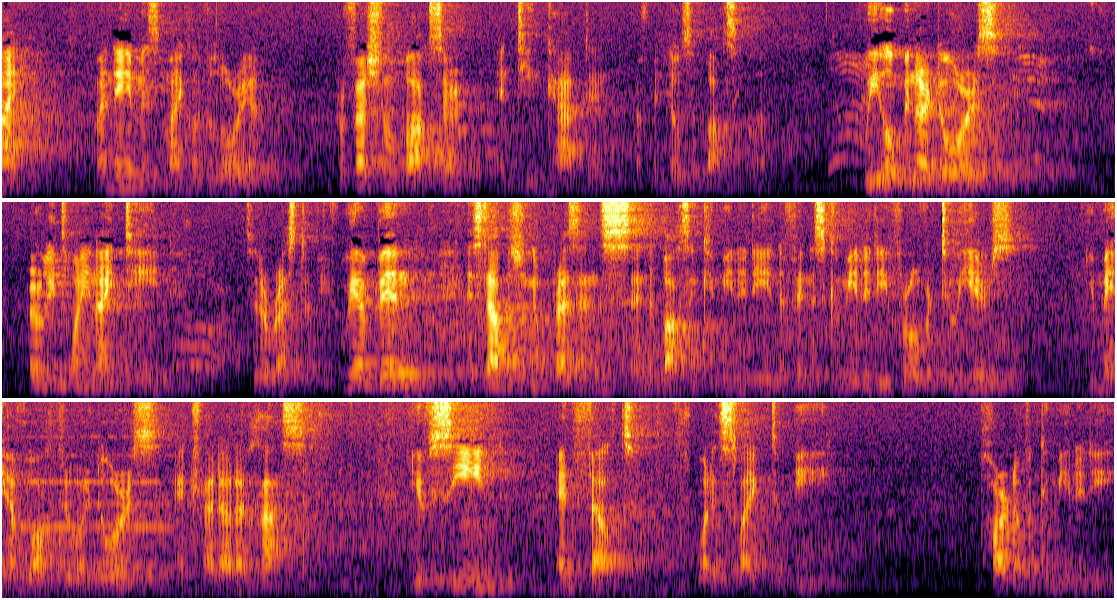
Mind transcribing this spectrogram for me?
Hi, my name is Michael Deloria, professional boxer and team captain of Mendoza Boxing Club. We opened our doors early 2019 to the rest of you. We have been establishing a presence in the boxing community, in the fitness community for over two years. You may have walked through our doors and tried out our class. You've seen and felt what it's like to be part of a community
